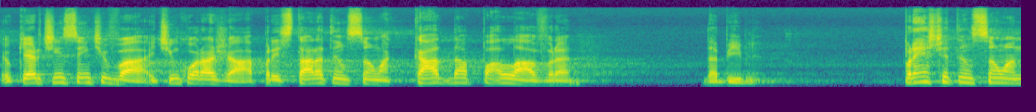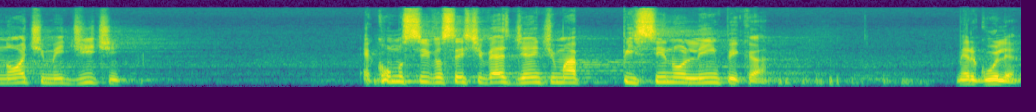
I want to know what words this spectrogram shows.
eu quero te incentivar e te encorajar a prestar atenção a cada palavra da Bíblia. Preste atenção, anote, medite. É como se você estivesse diante de uma piscina olímpica. Mergulha,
